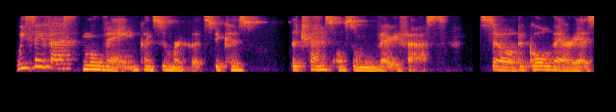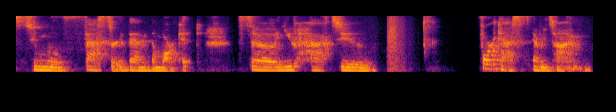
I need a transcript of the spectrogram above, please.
We say fast moving consumer goods because the trends also move very fast. So the goal there is to move faster than the market. So you have to forecast every time.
